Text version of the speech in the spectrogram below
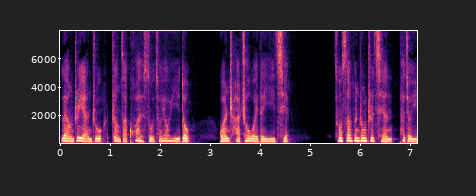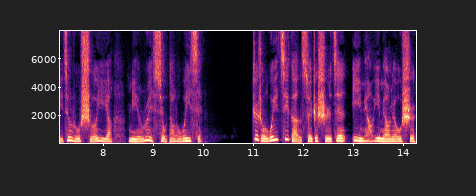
两只眼珠正在快速左右移动，观察周围的一切。从三分钟之前，他就已经如蛇一样敏锐嗅到了危险。这种危机感随着时间一秒一秒流逝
